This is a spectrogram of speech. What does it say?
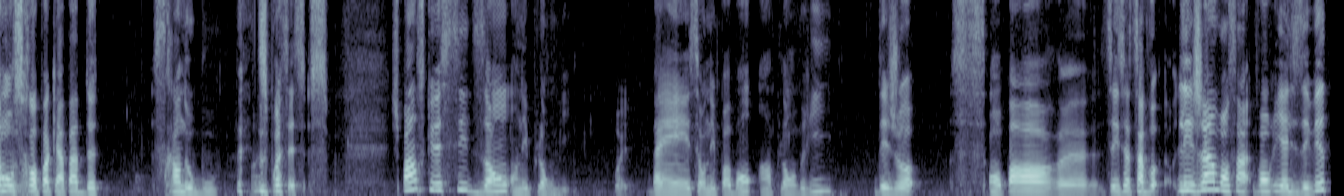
on ne sera pas capable de se rendre au bout du processus. Je pense que si, disons, on est plombier, ben si on n'est pas bon en plomberie, déjà, on part. euh, tu sais, ça, ça va- les gens vont, vont réaliser vite.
